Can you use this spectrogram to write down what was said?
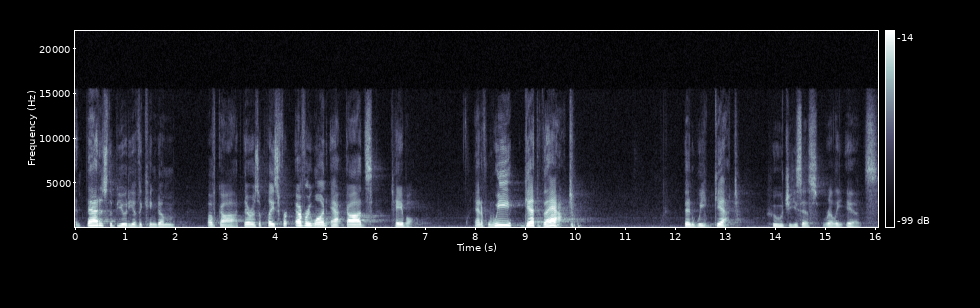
And that is the beauty of the kingdom of God. There is a place for everyone at God's table. And if we get that, then we get who Jesus really is.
